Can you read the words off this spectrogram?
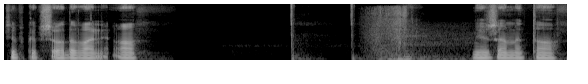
Szybkie przeładowanie. O. Bierzemy to.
